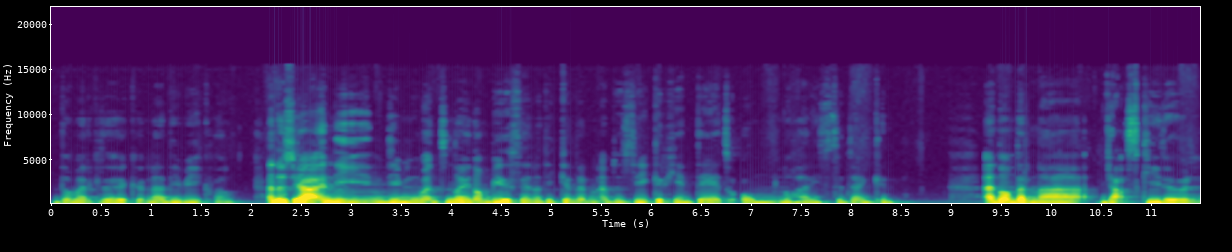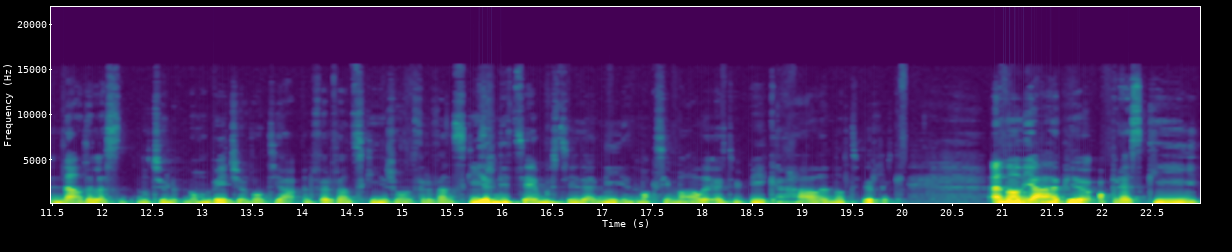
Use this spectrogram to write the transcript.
Dat merkte ik na die week wel. En dus ja, in die, die momenten dat je dan bezig bent met die kinderen, heb je zeker geen tijd om nog aan iets te denken. En dan daarna ja, skieden we na de les natuurlijk nog een beetje. Want ja, een fervent skier zou een fervent skier niet zijn, moest je daar niet het maximale uit je week halen natuurlijk. En dan ja, heb je après-ski,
